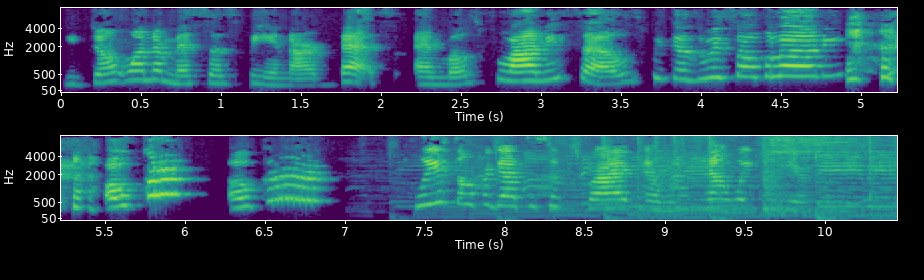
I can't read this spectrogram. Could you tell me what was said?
You don't want to miss us being our best and most flanny selves because we're so flanny. oh, forget to subscribe, and we can't wait to hear from you.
